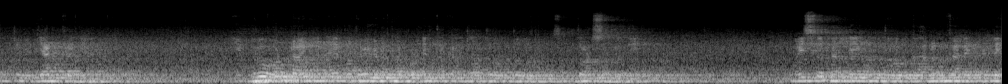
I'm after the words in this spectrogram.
ಮತ್ತು ವಿದ್ಯಾರ್ಥಿಗಳು ಇಬ್ಬರೂ ಒಟ್ಟಾಗಿಯೇ ಪದವಿಗಳನ್ನು ಪಡೆದಿರ್ತಕ್ಕಂಥದ್ದು ಒಂದು ಸಂತೋಷ ಸಂಗತಿ. ಮೈಸೂರಿನಲ್ಲಿ ಒಂದು ಕಾನೂನು ಕಾಲೇಜಿನಲ್ಲಿ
